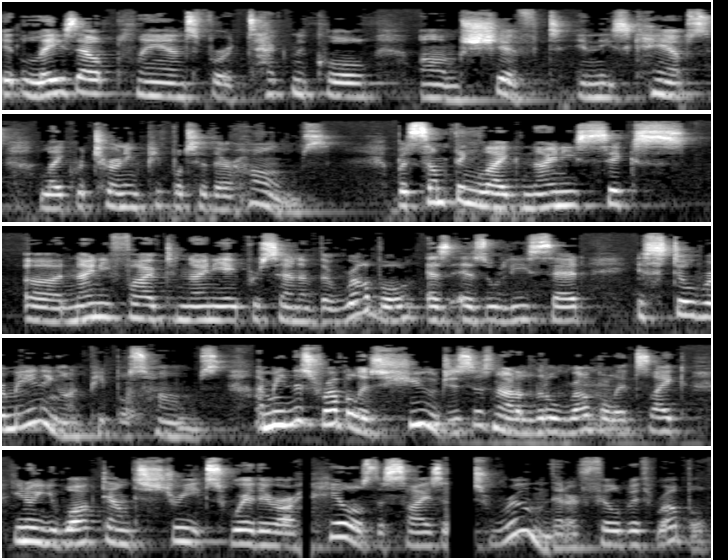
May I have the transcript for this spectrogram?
It lays out plans for a technical um, shift in these camps, like returning people to their homes. But something like 96 uh, 95 to 98 percent of the rubble, as Ezili said, is still remaining on people's homes. I mean, this rubble is huge. This is not a little rubble. It's like, you know, you walk down the streets where there are hills the size of room that are filled with rubble.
